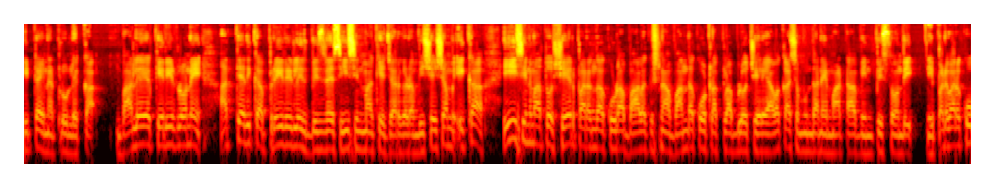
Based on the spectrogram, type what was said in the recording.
హిట్ అయినట్లు లెక్క. బాలయ్య కెరీర్లోనే అత్యధిక ప్రీ రిలీజ్ బిజినెస్ ఈ సినిమాకే జరగడం విశేషం. ఇక ఈ సినిమాతో షేర్ పరంగా కూడా బాలకృష్ణ వంద కోట్ల క్లబ్లో చేరే అవకాశం ఉందనే మాట వినిపిస్తోంది. ఇప్పటి వరకు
